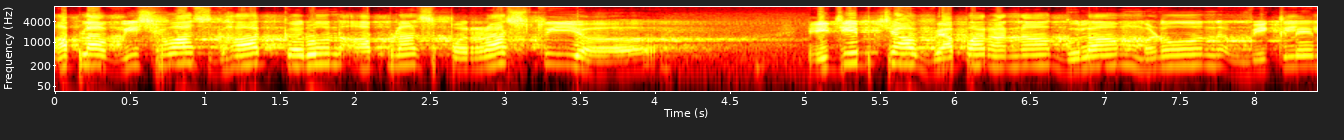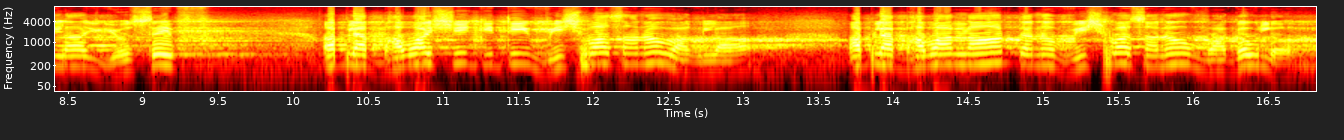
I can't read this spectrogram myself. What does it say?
आपला विश्वासघात करून आपणास परराष्ट्रीय इजिप्तच्या व्यापाऱ्यांना गुलाम म्हणून विकलेला योसेफ आपल्या भावाशी किती विश्वासानं वागला आपल्या भावाला त्यानं विश्वासानं वागवलं.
